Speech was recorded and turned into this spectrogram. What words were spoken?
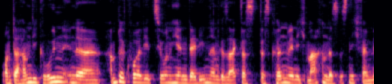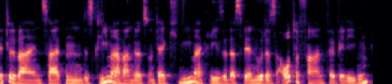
Und da haben die Grünen in der Ampelkoalition hier in Berlin dann gesagt, das, das können wir nicht machen, das ist nicht vermittelbar in Zeiten des Klimawandels und der Klimakrise, dass wir nur das Autofahren verbilligen.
